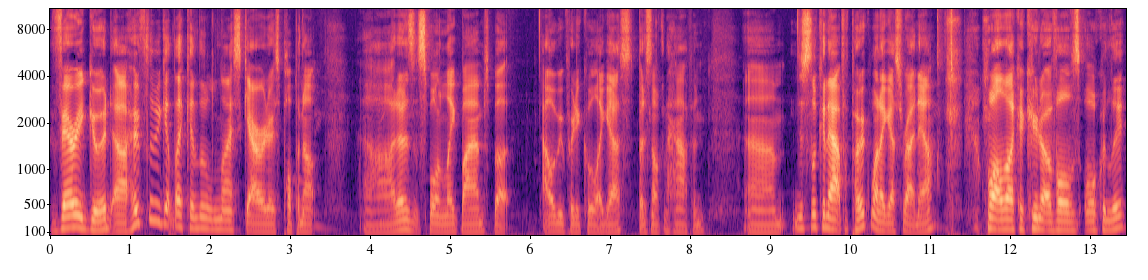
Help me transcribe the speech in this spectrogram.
Very good. Uh, hopefully we get, like, a little nice Gyarados popping up. Uh, that doesn't spawn lake biomes, but That would be pretty cool, I guess, but it's not going to happen. Um, just looking out for Pokemon, I guess, right now, while like Kakuna evolves awkwardly.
